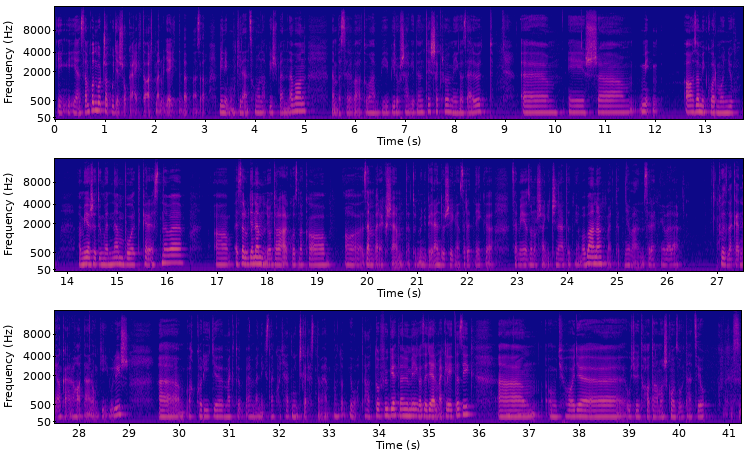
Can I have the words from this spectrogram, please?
ilyen szempontból csak ugye sokáig tart, mert ugye itt ebben az a minimum kilenc hónap is benne van, nem beszélve a további bírósági döntésekről még az előtt. És az, amikor mondjuk a mi esetünkben nem volt keresztneve, a, ezzel ugye nem nagyon találkoznak a, az emberek sem, tehát hogy mondjuk egy rendőrségen szeretnék személyazonossági csináltatni a babának, mert tehát nyilván szeretnél vele közlekedni akár a határon kívül is, akkor így meg több ember hogy hát nincs keresztneve. Mondom, jó, de attól függetlenül még az a gyermek létezik, úgyhogy, úgyhogy hatalmas konzultációk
